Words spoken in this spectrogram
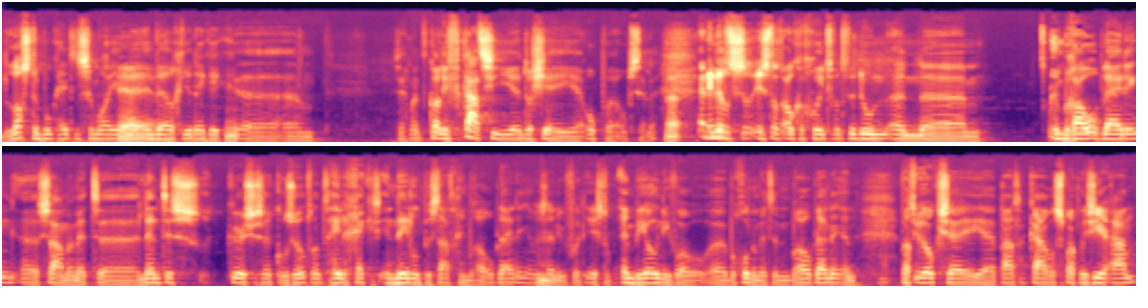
lastenboek heet het zo mooi in, Ja, in België, denk ik. Um, zeg maar het kwalificatiedossier op, opstellen. Ja. En inmiddels is dat ook gegroeid, want we doen een, um, een brouwopleiding samen met Lentis cursus en consult. Want het hele gek is, in Nederland bestaat geen brouwopleiding. En we zijn nu voor het eerst op mbo-niveau uh, begonnen met een brouwopleiding. En wat u ook zei, uh, Pater Karel sprak me zeer aan.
